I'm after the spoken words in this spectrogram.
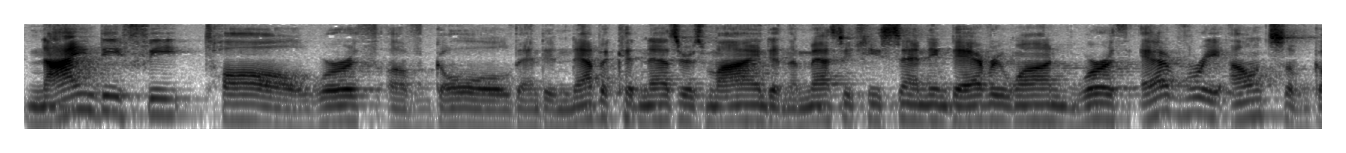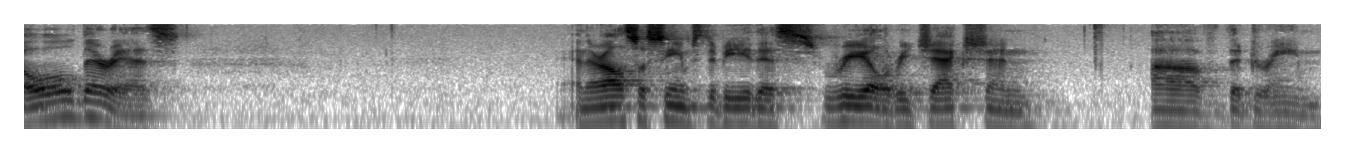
90 feet tall worth of gold, and in Nebuchadnezzar's mind and the message he's sending to everyone, worth every ounce of gold there is. And there also seems to be this real rejection of the dream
